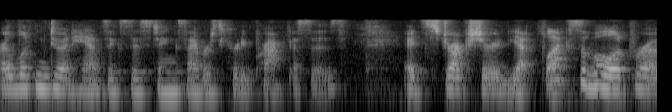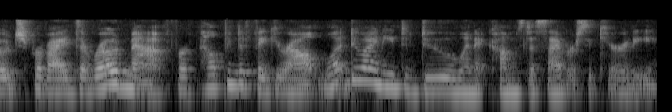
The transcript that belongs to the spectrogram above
or looking to enhance existing cybersecurity practices. Its structured yet flexible approach provides a roadmap for helping to figure out what do I need to do when it comes to cybersecurity.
